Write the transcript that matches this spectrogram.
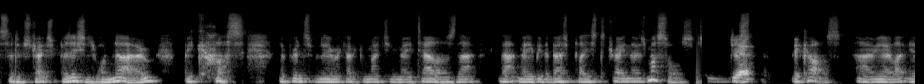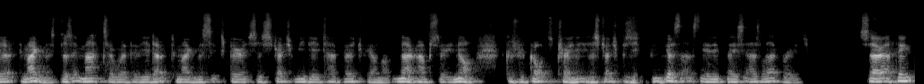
sort of stretch positions? Well, no, because the principle of neuromechanical matching may tell us that that may be the best place to train those muscles. Just yeah. because, uh, you know, like the adductor magnus, does it matter whether the adductor magnus experiences stretch mediated hypertrophy or not? No, absolutely not, because we've got to train it in a stretch position because that's the only place it has leverage. So I think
